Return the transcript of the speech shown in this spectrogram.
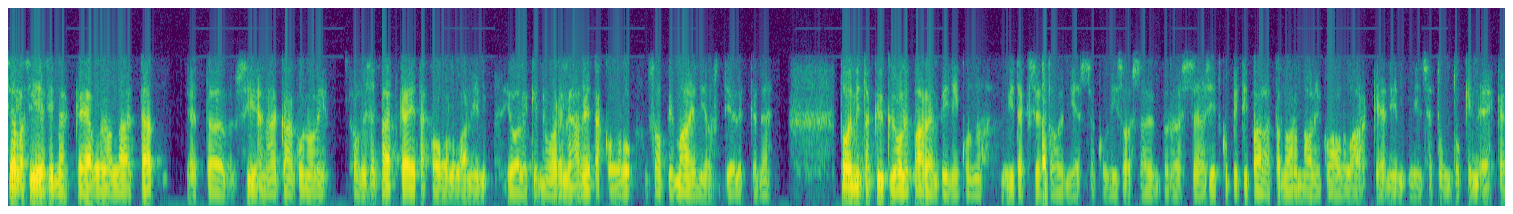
Sellaisia esimerkkejä voi olla, että, että siihen aikaan kun oli oli se pätkä etäkoulua, niin joillekin nuorillehan etäkoulu sopi mainiosti, eli ne toimintakyky oli parempi niin kuin itsekseen toimiessa kuin isoissa ympyröissä. Ja sitten kun piti palata normaaliin kouluarkeen, niin, niin se tuntukin ehkä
